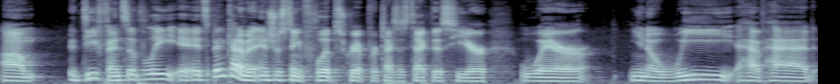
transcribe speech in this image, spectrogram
Um, defensively, it's been kind of an interesting flip script for Texas Tech this year, where you know we have had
